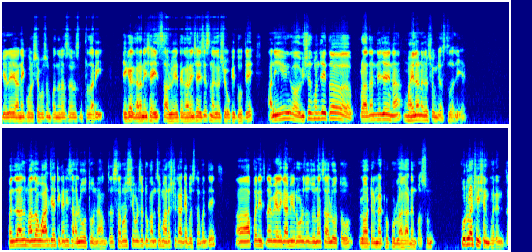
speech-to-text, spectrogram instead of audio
गेले अनेक वर्षापासून पंधरा सर सत्ताधारी एका घराणेशाहीत चालू आहे. त्या घराणेशाहीचेच नगरसेवक होते. आणि विशेष म्हणजे इथं प्राधान्य जे आहे ना महिला नगरसेवक जास्त झाली आहे. पण जर आज माझा वाढ ज्या ठिकाणी चालू होतो ना तर सर्व शेवटचा टोक आमचा महाराष्ट्र काट्यापासून. पण ते आपण इथनं वेलगामी रोड जो जुना चालू होतो लॉटर मेट्रो कुर्ला गार्डनपासून कुर्ला स्टेशन पर्यंत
